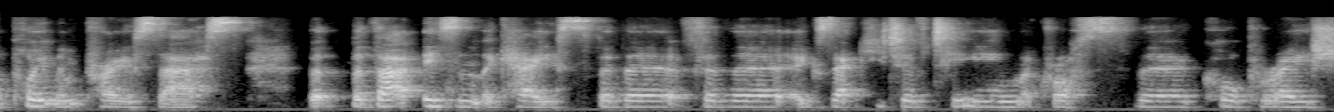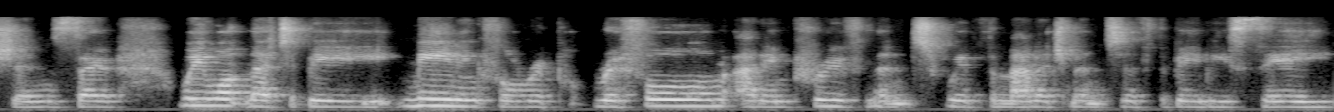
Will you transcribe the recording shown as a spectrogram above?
appointment process, but but that isn't the case for the for the executive team across the corporation. So we want there to be meaningful re reform and improvement with the management of the BBC.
